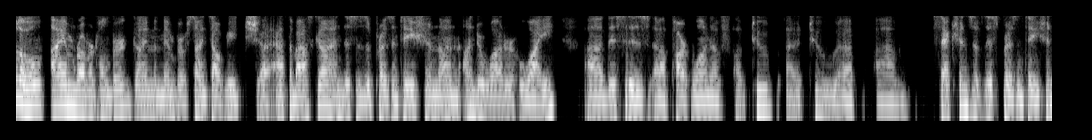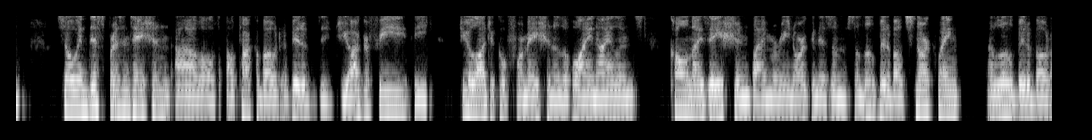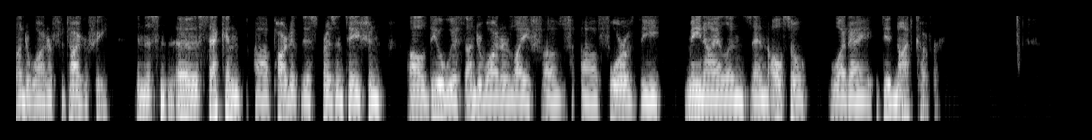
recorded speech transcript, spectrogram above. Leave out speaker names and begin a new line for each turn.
Hello, I am Robert Holmberg. I'm a member of Science Outreach uh, Athabasca, and this is a presentation on underwater Hawaii. Uh, this is uh, part one of, of two, uh, two uh, um, sections of this presentation. So in this presentation, uh, I'll, I'll talk about a bit of the geography, the geological formation of the Hawaiian Islands, colonization by marine organisms, a little bit about snorkeling, a little bit about underwater photography. In this uh, second uh, part of this presentation, I'll deal with underwater life of uh, four of the main islands and also what I did not cover.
